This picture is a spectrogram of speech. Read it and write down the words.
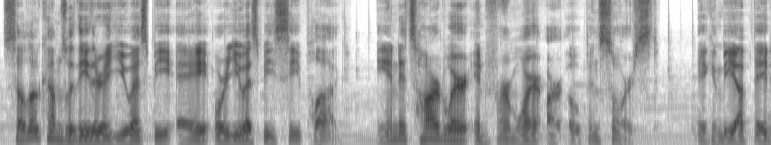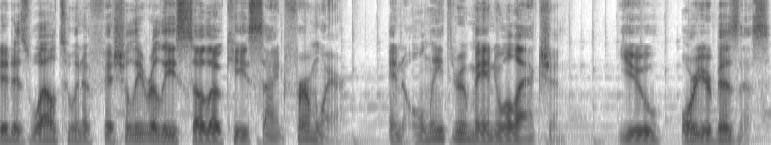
Solo comes with either a USB-A or USB-C plug, and its hardware and firmware are open sourced. It can be updated as well to an officially released Solo Keys signed firmware, and only through manual action. You, or your business,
